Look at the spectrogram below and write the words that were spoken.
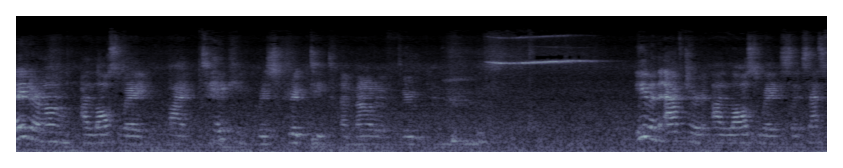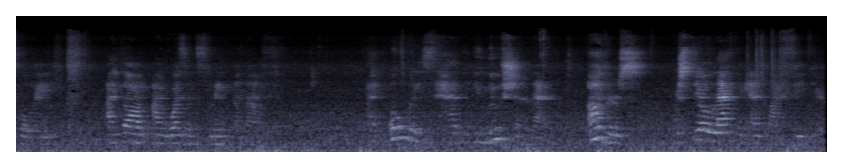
Later on, I lost weight by taking restricted amount of food. Even after I lost weight successfully, I thought I wasn't slim enough. I always had the illusion that others were still laughing at my figure,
